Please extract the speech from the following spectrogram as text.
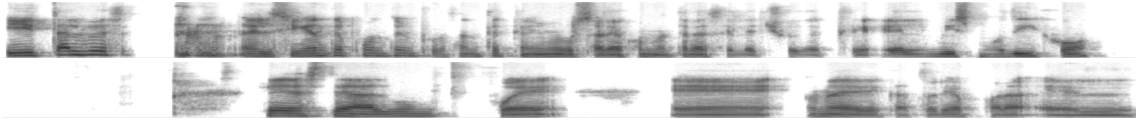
Y tal vez el siguiente punto importante que a mí me gustaría comentar es el hecho de que él mismo dijo que este álbum fue eh, una dedicatoria para el,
